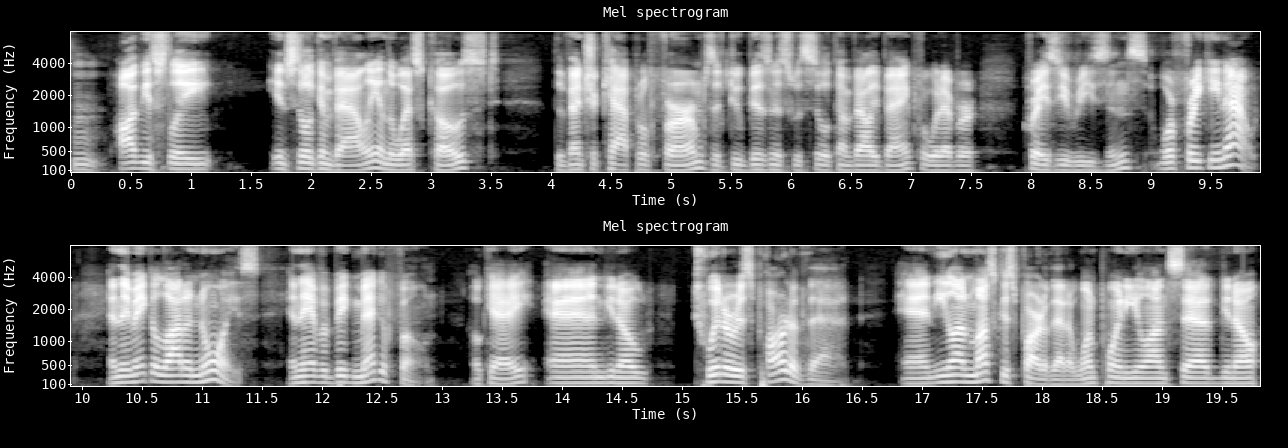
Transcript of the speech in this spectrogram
Hmm. Obviously, in Silicon Valley and the West Coast, the venture capital firms that do business with Silicon Valley Bank for whatever crazy reasons were freaking out. And they make a lot of noise and they have a big megaphone. Okay. And, you know, Twitter is part of that. And Elon Musk is part of that. At one point, Elon said, you know,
